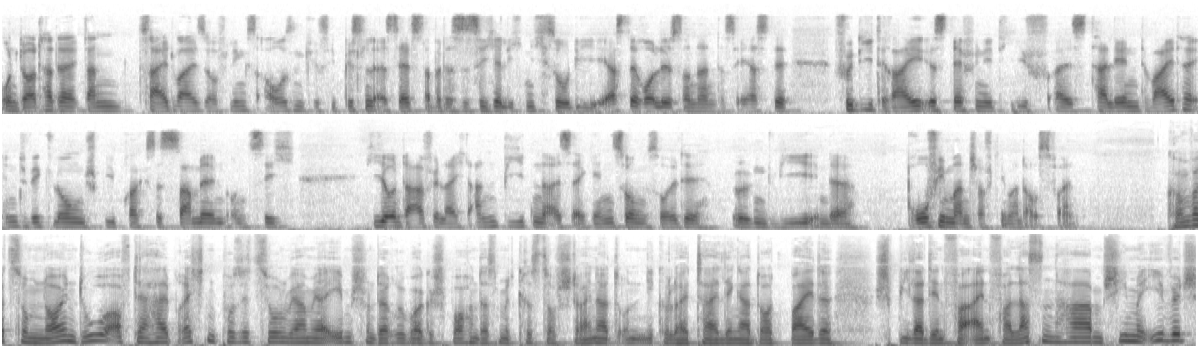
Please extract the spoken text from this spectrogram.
Und dort hat er dann zeitweise auf links außen Chrissy Bissel ersetzt, aber das ist sicherlich nicht so die erste Rolle, sondern das erste für die drei ist definitiv als Talent Weiterentwicklung, Spielpraxis sammeln und sich hier und da vielleicht anbieten als Ergänzung, sollte irgendwie in der Profimannschaft jemand ausfallen. Kommen wir zum neuen Duo auf der halbrechten Position. Wir haben ja eben schon darüber gesprochen, dass mit Christoph Steinert und Nikolai Teilinger dort beide Spieler den Verein verlassen haben. Schime Ivic,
